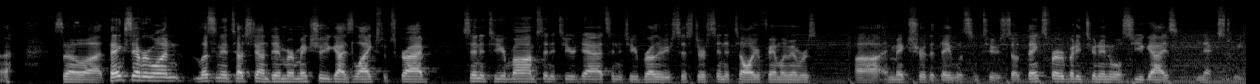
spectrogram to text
so uh, thanks everyone listening to Touchdown Denver. Make sure you guys like, subscribe, send it to your mom, send it to your dad, send it to your brother, your sister, send it to all your family members, uh, and make sure that they listen too. So thanks for everybody tuning in. We'll see you guys next week.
